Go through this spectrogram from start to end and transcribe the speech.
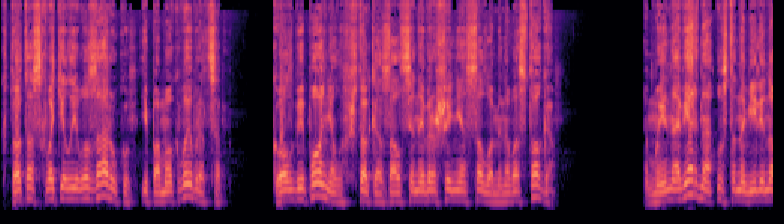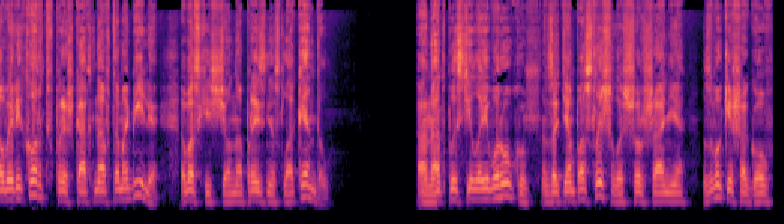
Кто-то схватил его за руку и помог выбраться. Колби понял, что оказался на вершине соломенного стога. «Мы, наверное, установили новый рекорд в прыжках на автомобиле», — восхищенно произнесла Кэндалл. Она отпустила его руку, затем послышалось шуршание, звуки шагов,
